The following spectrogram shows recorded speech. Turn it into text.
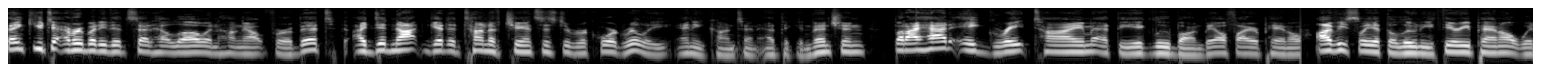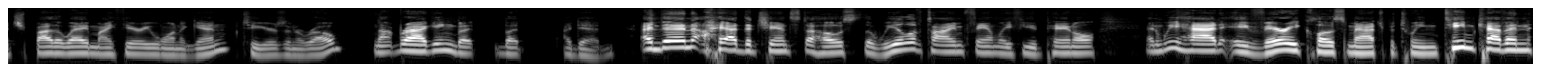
Thank you to everybody that said hello and hung out for a bit. I did not get a ton of chances to record really any content at the convention, but I had a great time at the Igloo Bond Balefire panel, obviously at the Looney Theory panel, which by the way, my theory won again two years in a row. Not bragging, but but I did. And then I had the chance to host the Wheel of Time Family Feud panel, and we had a very close match between Team Kevin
